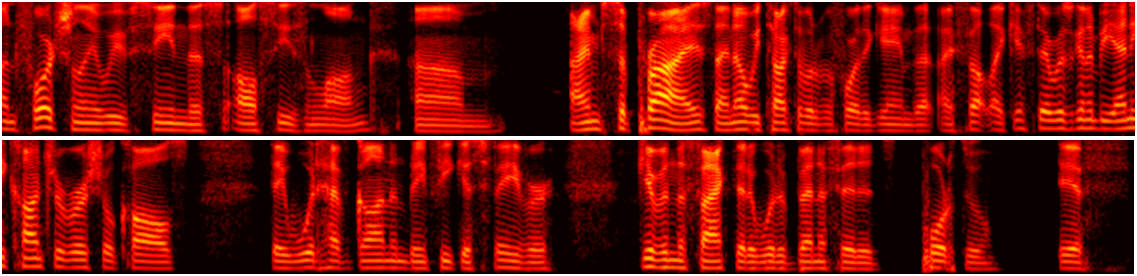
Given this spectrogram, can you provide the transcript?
Unfortunately, we've seen this all season long. Um, I'm surprised. I know we talked about it before the game that I felt like if there was going to be any controversial calls, they would have gone in Benfica's favor, given the fact that it would have benefited Porto if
